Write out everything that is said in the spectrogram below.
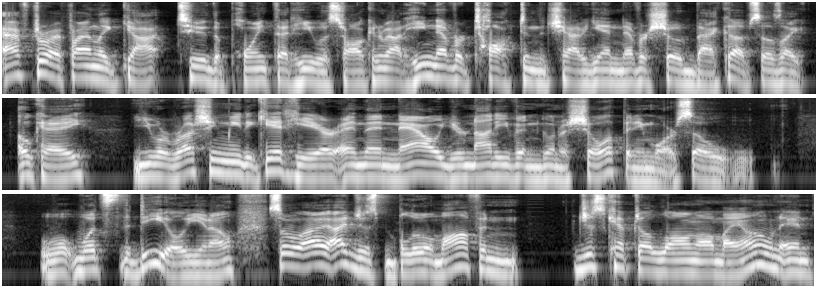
after I finally got to the point that he was talking about, he never talked in the chat again, never showed back up. So I was like, okay, you were rushing me to get here, and then now you're not even going to show up anymore. So w- what's the deal, you know? So I, I just blew him off and just kept along on my own. And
